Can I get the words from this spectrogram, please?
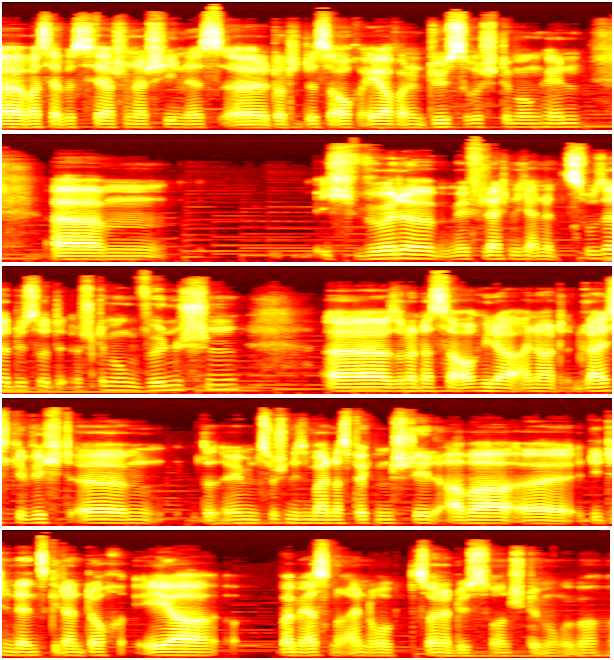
äh, was ja bisher schon erschienen ist, äh, deutet es auch eher auf eine düstere Stimmung hin. Ähm, ich würde mir vielleicht nicht eine zu sehr düstere Stimmung wünschen, äh, sondern dass da auch wieder eine Art Gleichgewicht ähm, zwischen diesen beiden Aspekten entsteht, aber äh, die Tendenz geht dann doch eher beim ersten Eindruck zu einer düsteren Stimmung über.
